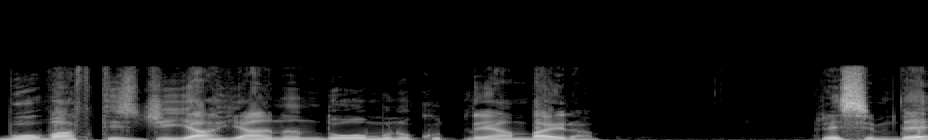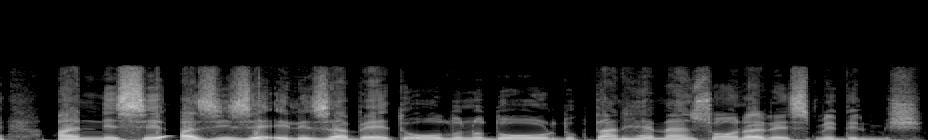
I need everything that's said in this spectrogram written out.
bu vaftizci Yahya'nın doğumunu kutlayan bayram. Resimde annesi Azize Elizabeth oğlunu doğurduktan hemen sonra resmedilmiş.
